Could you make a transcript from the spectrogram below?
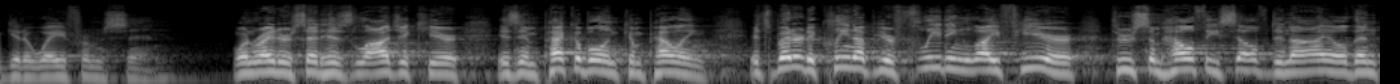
get away from sin. One writer said his logic here is impeccable and compelling. It's better to clean up your fleeting life here through some healthy self denial than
